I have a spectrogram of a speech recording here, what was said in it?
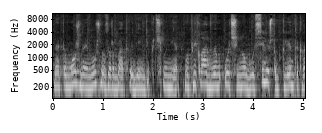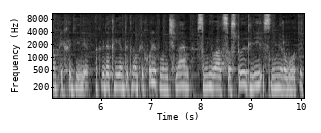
На этом можно и нужно зарабатывать деньги. Почему нет? Мы прикладываем очень много усилий, чтобы клиенты к нам приходили. А когда клиенты к нам приходят, мы начинаем сомневаться, стоит ли с ними работать.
